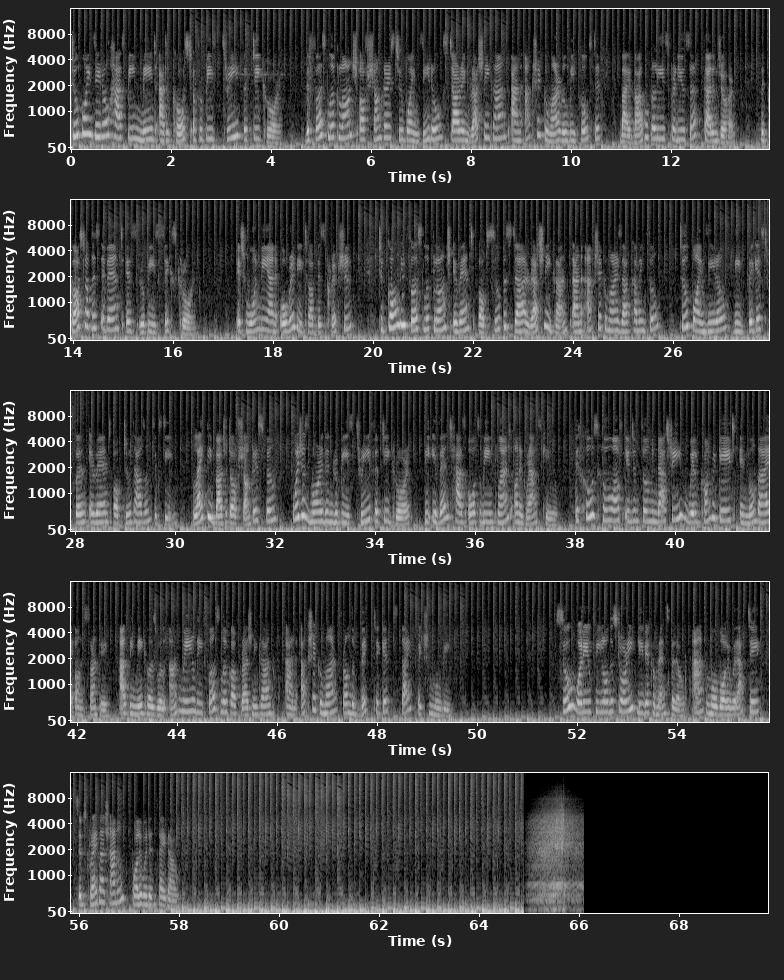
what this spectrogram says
2.0 has been made at a cost of rupees 350 crore. The first look launch of Shankars 2.0 starring Rajnikant and Akshay Kumar will be hosted by Bahubali's producer Karan Johar. The cost of this event is rupees 6 crore. It won't be an over-the-top description to call the first look launch event of superstar Rajnikant and Akshay Kumar's upcoming film 2.0 the biggest film event of 2016. Like the budget of Shankar's film, which is more than rupees 350 crore, the event has also been planned on a grand scale. The who's who of Indian film industry will congregate in Mumbai on Sunday as the makers will unveil the first look of Rajnikant and Akshay Kumar from the big ticket science fiction movie. So, what do you feel on the story? Leave your comments below. And for more Bollywood updates, subscribe our channel Bollywood Inside Out.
